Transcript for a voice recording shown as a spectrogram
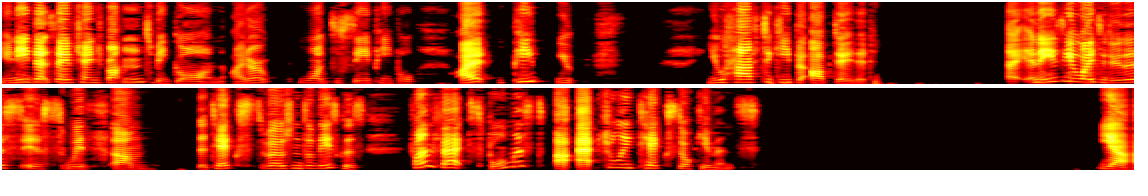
You need that save change button to be gone. I don't want to see people I peep you you have to keep it updated. An easier way to do this is with um, the text versions of these because fun fact spawn lists are actually text documents. Yeah.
